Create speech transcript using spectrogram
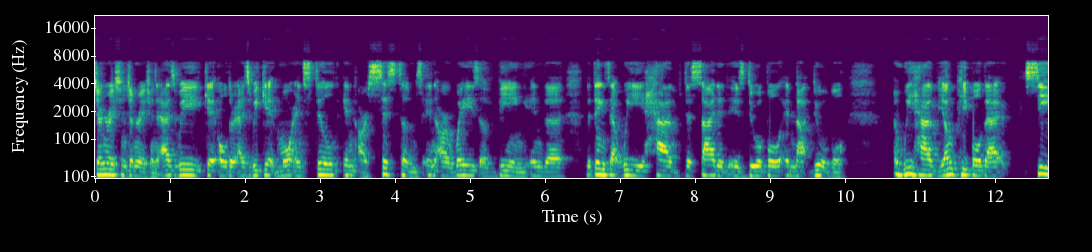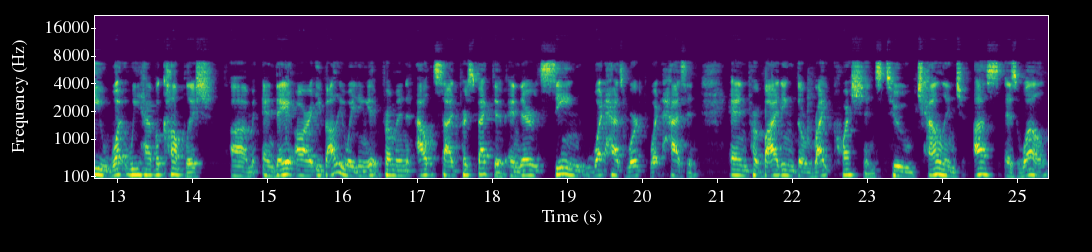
generation generation. As we get older as we get more instilled in our systems in our ways of being in the the things that we have decided is doable and not doable and we have young people that see what we have accomplished um, and they are evaluating it from an outside perspective and they're seeing what has worked what hasn't and providing the right questions to challenge us as well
